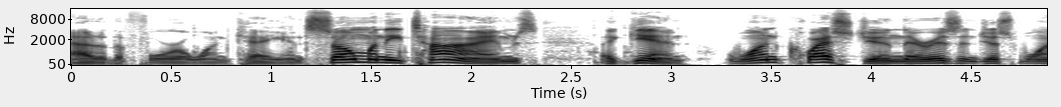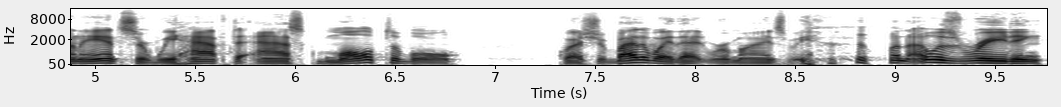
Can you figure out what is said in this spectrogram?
out of the 401k? And so many times, again, one question, there isn't just one answer. We have to ask multiple question. By the way, that reminds me, when I was reading,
